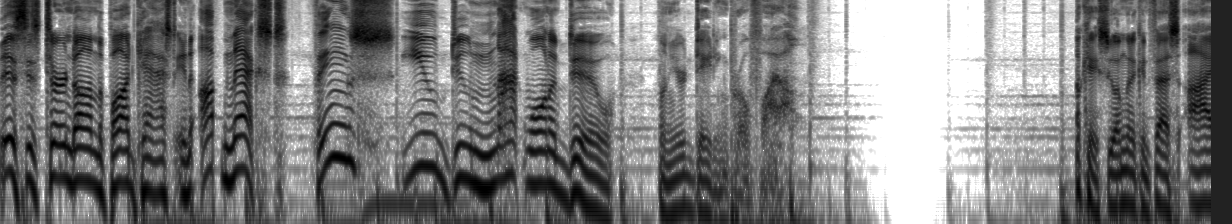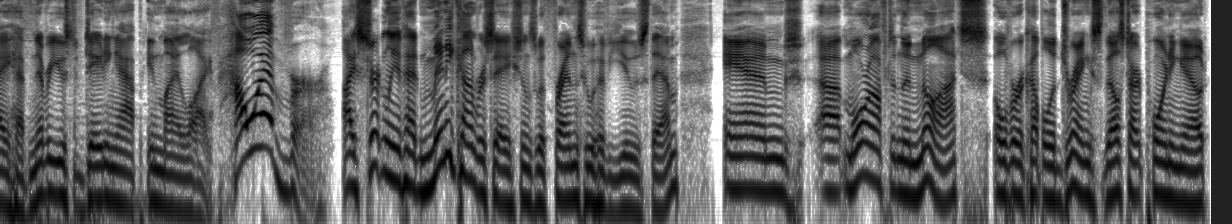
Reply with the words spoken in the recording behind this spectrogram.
This is Turned On the podcast, and up next, things you do not want to do on your dating profile. Okay, Sue, I'm going to confess I have never used a dating app in my life. However, I certainly have had many conversations with friends who have used them. And uh, more often than not, over a couple of drinks, they'll start pointing out,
